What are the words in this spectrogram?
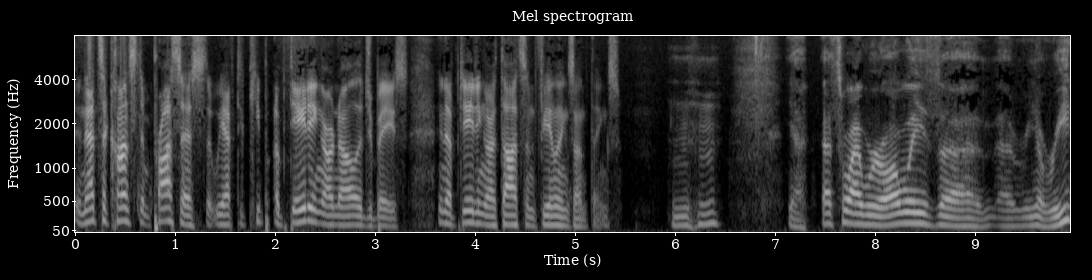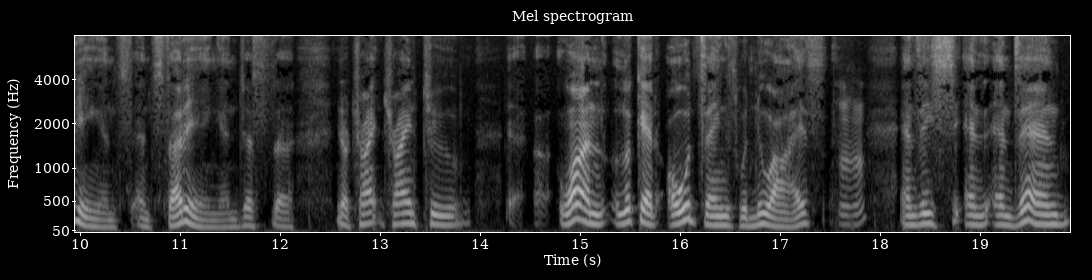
and that's a constant process that we have to keep updating our knowledge base and updating our thoughts and feelings on things Mm-hmm. Yeah, that's why we're always, uh, uh, you know, reading and and studying and just, uh, you know, trying trying to, one, look at old things with new eyes, mm-hmm. and these and and then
